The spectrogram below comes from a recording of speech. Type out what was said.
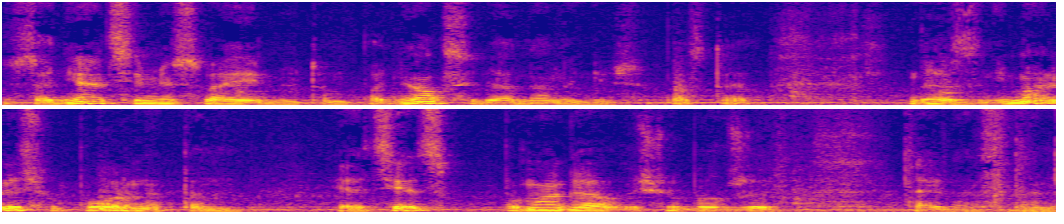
занятиями своими, там, поднял себя на ноги, все поставил. Да, занимались упорно, там, и отец помогал, еще был жив тогда с нами.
